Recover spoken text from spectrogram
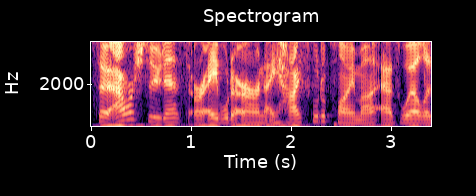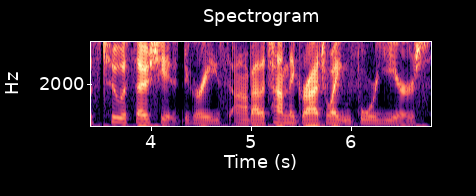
So, our students are able to earn a high school diploma as well as two associate degrees uh, by the time they graduate in four years.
